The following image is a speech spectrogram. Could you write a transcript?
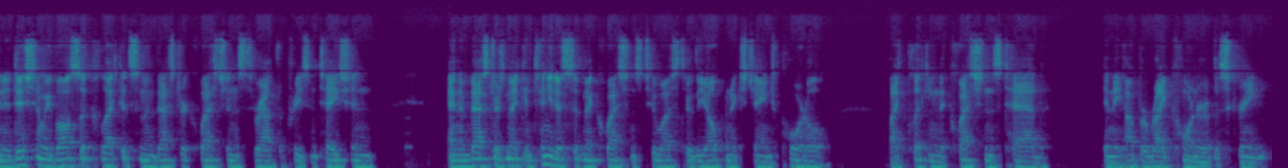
In addition, we've also collected some investor questions throughout the presentation, and investors may continue to submit questions to us through the Open Exchange portal by clicking the Questions tab in the upper right corner of the screen.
